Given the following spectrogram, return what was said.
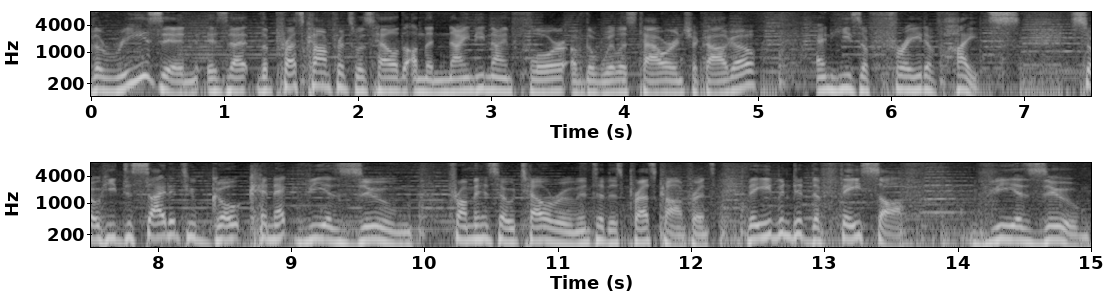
The reason is that the press conference was held on the 99th floor of the Willis Tower in Chicago, and he's afraid of heights. So he decided to go connect via Zoom from his hotel room into this press conference. They even did the face off via Zoom.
